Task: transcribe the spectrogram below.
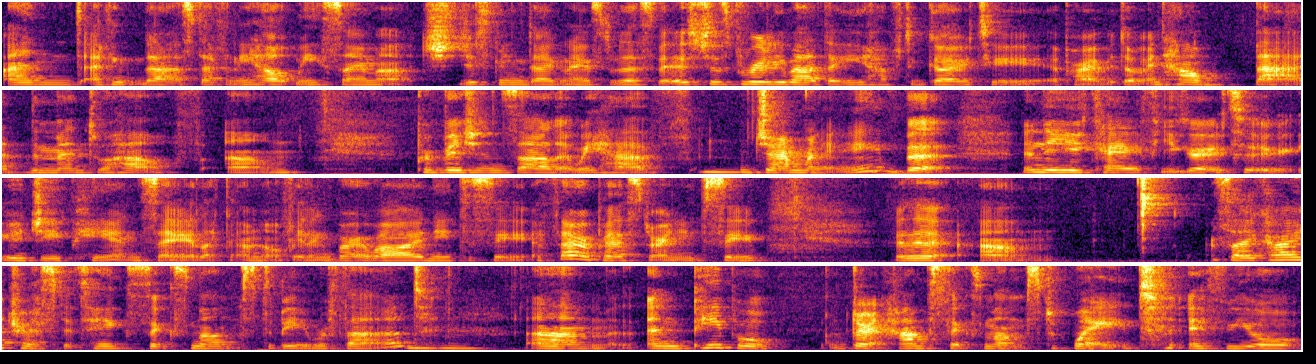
and I think that's definitely helped me so much just being diagnosed with this. But it's just really bad that you have to go to a private doctor and how bad the mental health um, provisions are that we have Mm. generally. But in the UK, if you go to your GP and say like I'm not feeling very well, I need to see a therapist or I need to see a um, psychiatrist, it takes six months to be referred. Mhm. Um, and people don't have six months to wait if you're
